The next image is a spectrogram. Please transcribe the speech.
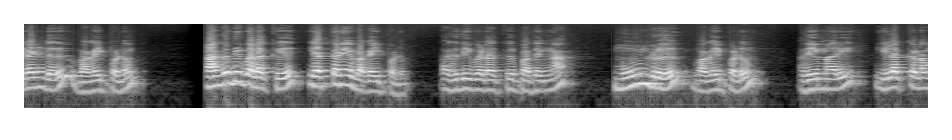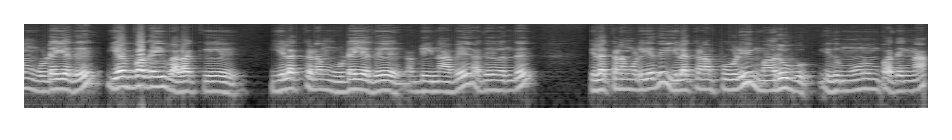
இரண்டு வகைப்படும். தகுதி வழக்கு எத்தனை வகைப்படும்? தகுதி வழக்கு பார்த்திங்கன்னா மூன்று வகைப்படும். அதே மாதிரி இலக்கணம் உடையது எவ்வகை வழக்கு? இலக்கணம் உடையது அப்படின்னாவே அது வந்து இலக்கணம் உடையது இலக்கண போலி மருபு. இது மூணும் பார்த்திங்கன்னா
